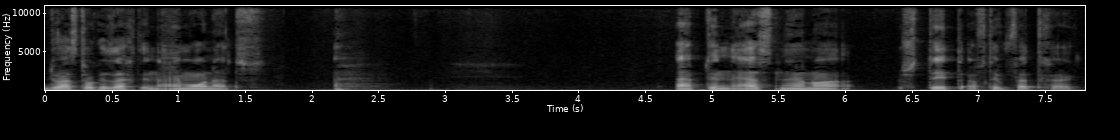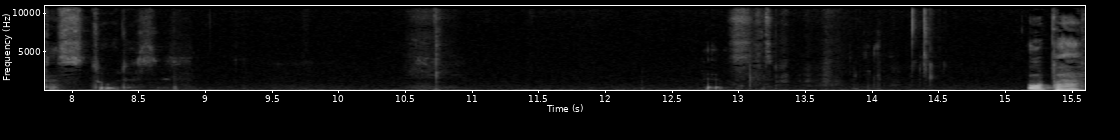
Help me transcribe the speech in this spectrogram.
Du hast doch gesagt in einem Monat. Ab dem 1. Januar steht auf dem Vertrag, dass du das Jetzt. Opa.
